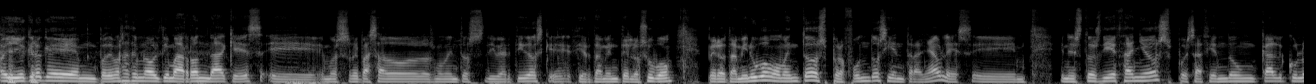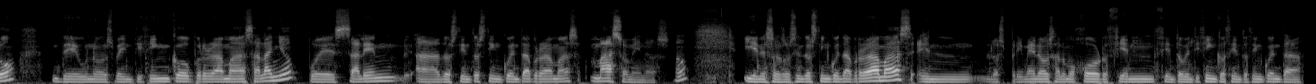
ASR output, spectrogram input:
Oye, yo creo que mm, podemos hacer una última ronda, que es, eh, hemos repasado los momentos divertidos, que ciertamente los hubo, pero también hubo momentos profundos y entrañables. Eh, en estos 10 años, pues haciendo un cálculo de unos 25 programas al año, pues salen a 250 programas más o menos, ¿no? Y en esos 250 programas, en los primeros a lo mejor 100, 125, 150,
